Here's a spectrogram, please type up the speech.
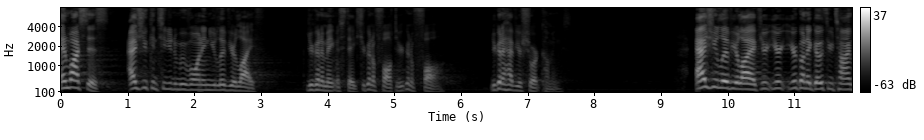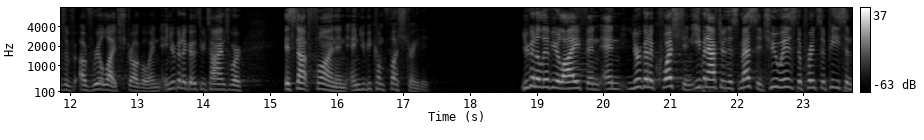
And watch this. As you continue to move on and you live your life, you're going to make mistakes. You're going to falter. You're going to fall. You're going to have your shortcomings. As you live your life, you're, you're, you're going to go through times of, of real life struggle, and, and you're going to go through times where it's not fun and, and you become frustrated. You're going to live your life and, and you're going to question, even after this message, who is the Prince of Peace and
